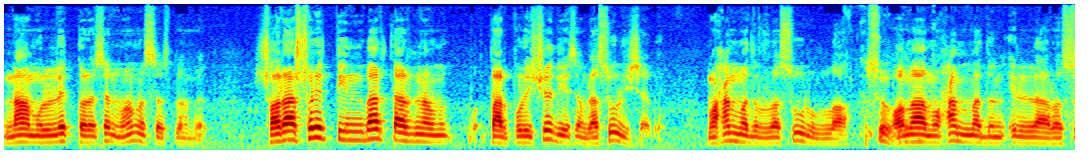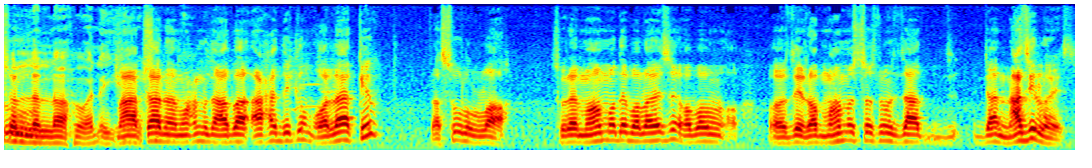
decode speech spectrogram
নাম উল্লেখ করেছেন মোহাম্মদ ইসলামের সরাসরি তিনবার তার নাম তার পরিচয় দিয়েছেন রাসূল হিসাবে। মোহাম্মদুর রাসূলুল্লাহ। রাসূল। ওমা ইল্লা মা কানা মুহাম্মদ আবা আহাদিকুম বলা হয়েছে যে রব মোহাম্মদ যা যা নাজিল হয়েছে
